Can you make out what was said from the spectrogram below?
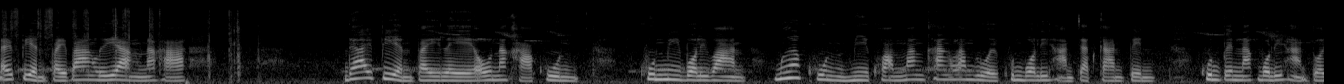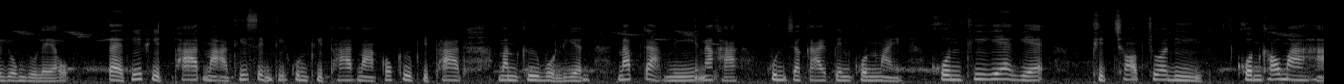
ได้เปลี่ยนไปบ้างหรือยังนะคะ ได้เปลี่ยนไปแล้วนะคะ คุณ คุณมีบริวาร เมื่อคุณมีความมั่งคั่งร่ำรวย คุณบริหารจัดการเป็น คุณเป็นนักบริหารตัวยงอยู่แล้ว แต่ที่ผิดพลาดมาที่สิ่งที่คุณผิดพลาดมาก็คือผิดพลาด มันคือบทเรียน นับจากนี้นะคะ คุณจะกลายเป็นคนใหม่ คนที่แยกแยะ ผิดชอบชั่วดี คนเข้ามาหา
